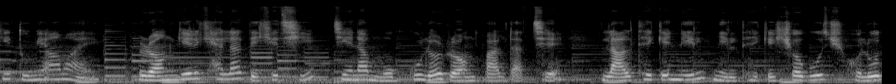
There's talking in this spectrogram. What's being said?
কি তুমি আমায়? রঙ্গের খেলা দেখেছি, চেনা মুখগুলো রং পাল্টাচ্ছে। লাল থেকে নীল নীল থেকে সবুজ, হলুদ,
